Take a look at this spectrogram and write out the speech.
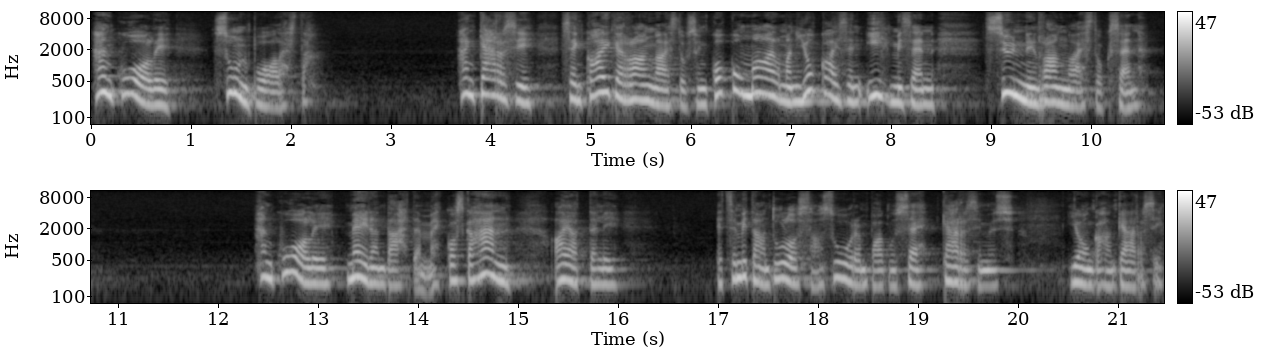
Hän kuoli sun puolesta. Hän kärsi sen kaiken rangaistuksen, koko maailman jokaisen ihmisen synnin rangaistuksen. Hän kuoli meidän tähtemme, koska hän ajatteli, että se mitä on tulossa on suurempaa kuin se kärsimys, jonka hän kärsi.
